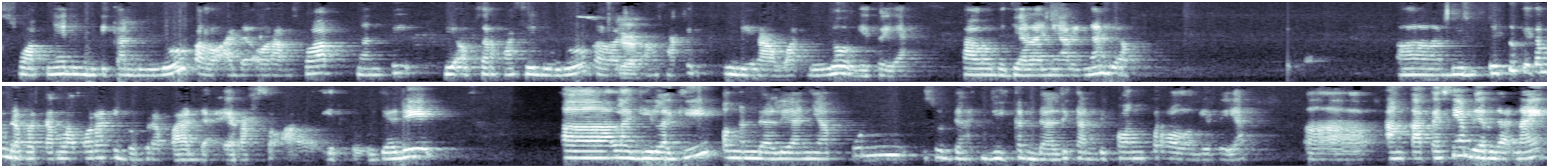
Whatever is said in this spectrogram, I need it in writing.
swabnya dihentikan dulu kalau ada orang swab nanti diobservasi dulu kalau ada Ya. orang sakit dirawat dulu gitu ya. Kalau gejalanya ringan di Eh, di- itu kita mendapatkan laporan di beberapa daerah soal itu. Jadi eh, lagi-lagi pengendaliannya pun sudah dikendalikan dikontrol gitu ya. Eh, angka tesnya biar nggak naik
